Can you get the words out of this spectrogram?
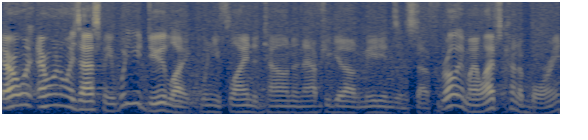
everyone, everyone always asks me, what do you do like when you fly into town and after you get out of meetings and stuff? Really, my life's kind of boring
